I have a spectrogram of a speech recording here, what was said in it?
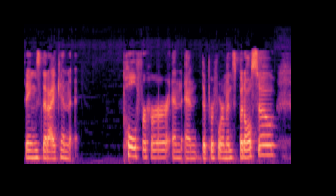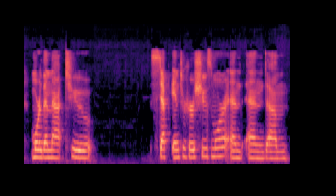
things that I can pull for her and and the performance, but also more than that to step into her shoes more and and um,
